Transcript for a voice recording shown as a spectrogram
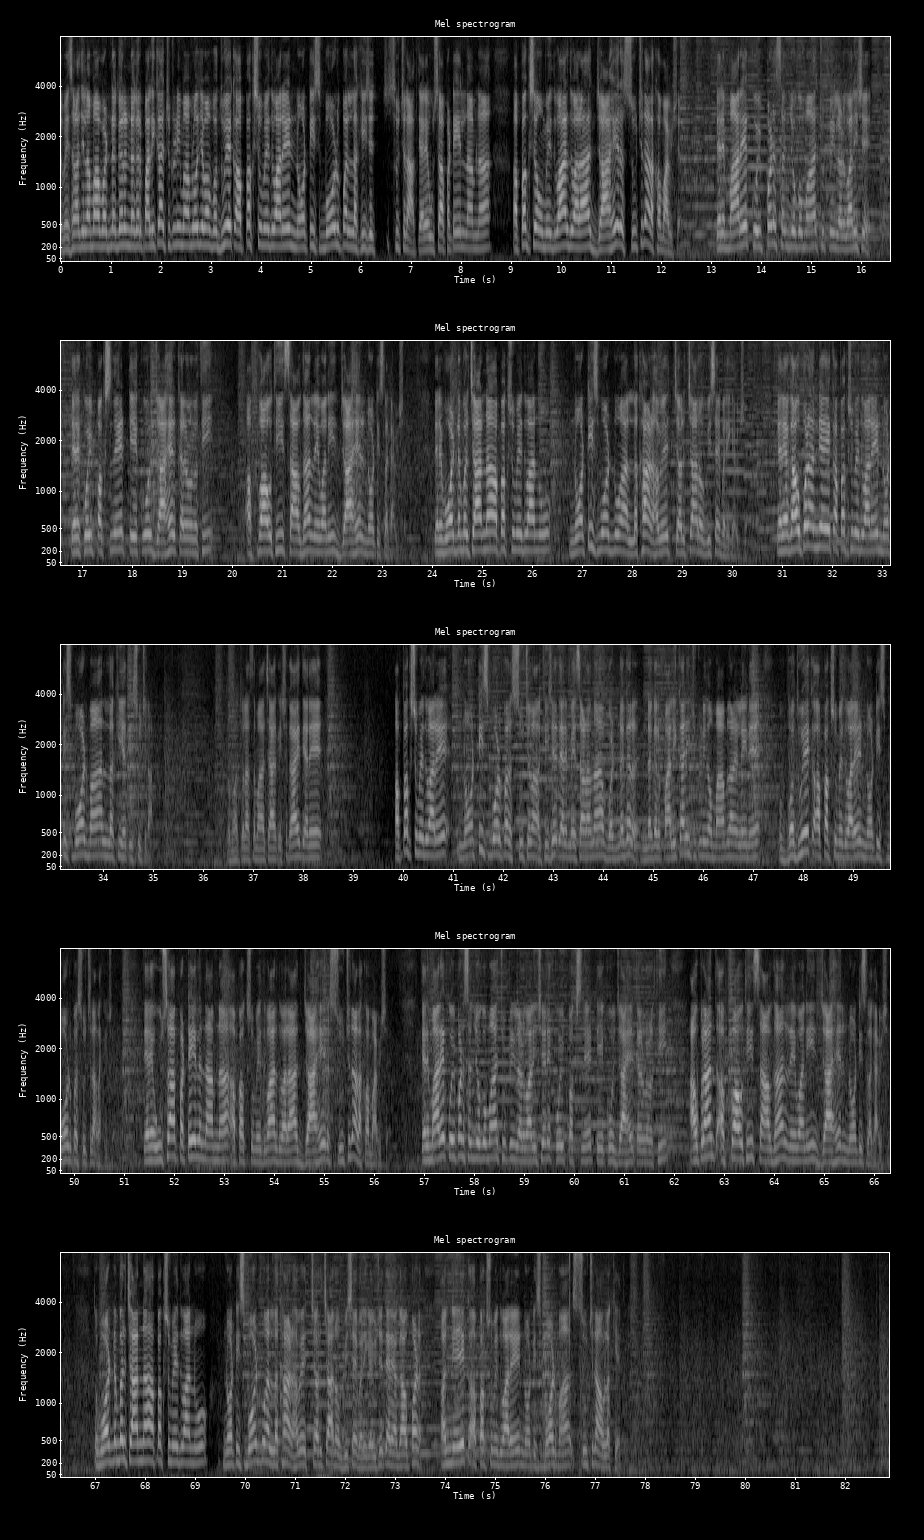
તો મહેસાણા જિલ્લામાં વડનગર નગરપાલિકા ચૂંટણી મામલો, જેમાં વધુ એક અપક્ષ ઉમેદવારે નોટિસ બોર્ડ પર લખી છે સૂચના. ત્યારે ઉષા પટેલ નામના અપક્ષ ઉમેદવાર દ્વારા જાહેર સૂચના લખવામાં આવી છે. ત્યારે મારે કોઈ પણ સંજોગોમાં ચૂંટણી લડવાની છે. ત્યારે કોઈ પક્ષને ટેકો જાહેર કરેલો નથી. અફવાઓથી સાવધાન રહેવાની જાહેર નોટિસ લગાવી છે. ત્યારે વોર્ડ નંબર ચારના અપક્ષ ઉમેદવારનું નોટિસ બોર્ડનું આ લખાણ હવે ચર્ચાનો વિષય બની ગયું છે. ત્યારે અગાઉ પણ અન્ય એક અપક્ષ ઉમેદવારે નોટિસ બોર્ડમાં લખી હતી સૂચના. તો મહત્વના સમાચાર કહી શકાય, ત્યારે અપક્ષ ઉમેદવારે નોટિસ બોર્ડ પર સૂચના લખી છે. ત્યારે મહેસાણાના વડનગર નગરપાલિકાની ચૂંટણીનો મામલાને લઈને વધુ એક અપક્ષ ઉમેદવારે નોટિસ બોર્ડ પર સૂચના લખી છે. ત્યારે ઉષા પટેલ નામના અપક્ષ ઉમેદવાર દ્વારા જાહેર સૂચના લખવામાં આવી છે. ત્યારે મારે કોઈ પણ સંજોગોમાં ચૂંટણી લડવાની છે અને કોઈ પક્ષને ટેકો જાહેર કરેલો નથી. આ ઉપરાંત અફવાઓથી સાવધાન રહેવાની જાહેર નોટિસ લગાવી છે. તો વોર્ડ નંબર ચારના અપક્ષ ઉમેદવારનું નોટિસ બોર્ડનું આ લખાણ હવે ચર્ચાનો વિષય બની ગયું છે. ત્યારે અગાઉ પણ અન્ય એક અપક્ષ ઉમેદવારે નોટિસ બોર્ડમાં સૂચનાઓ લખી હતી.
